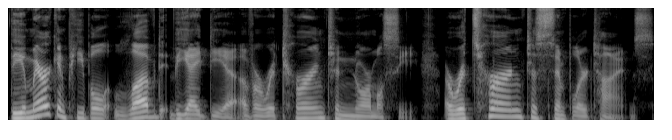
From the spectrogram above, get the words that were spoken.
the American people loved the idea of a return to normalcy, a return to simpler times.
